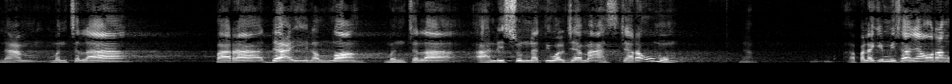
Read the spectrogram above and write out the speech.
nah mencela para dai ilallah, mencela ahli sunnati wal jamaah secara umum. Apalagi misalnya orang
